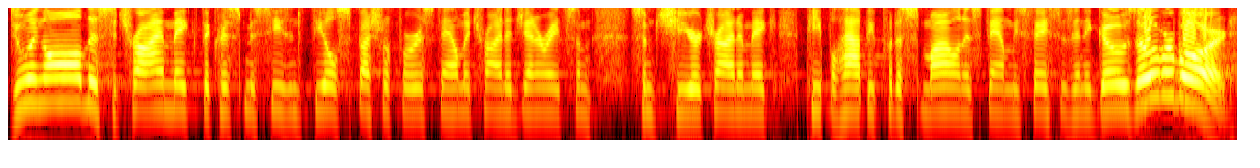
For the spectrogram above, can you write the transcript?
Doing all this to try and make the Christmas season feel special for his family, trying to generate some, some cheer, trying to make people happy, put a smile on his family's faces, and he goes overboard.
